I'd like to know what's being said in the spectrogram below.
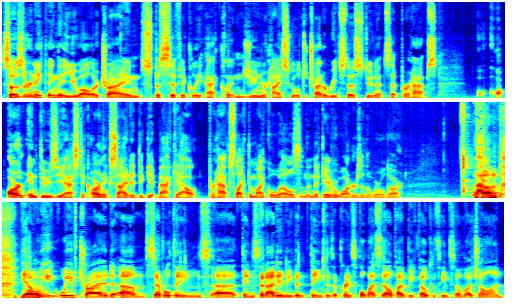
So, is there anything that you all are trying specifically at Clinton Junior High School to try to reach those students that perhaps aren't enthusiastic, aren't excited to get back out, perhaps like the Michael Wells and the Nick Averwaters of the world are? Um, yeah, we we've tried um, several things, uh, things that I didn't even think as a principal myself I'd be focusing so much on.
